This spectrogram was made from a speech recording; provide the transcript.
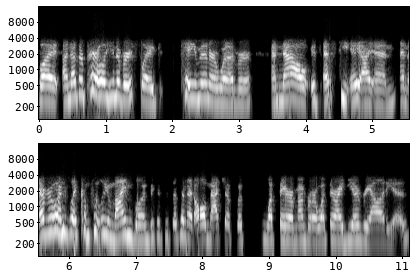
but another parallel universe like came in or whatever, and now it's S T A I N, and everyone's like completely mind blown because it doesn't at all match up with what they remember or what their idea of reality is.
